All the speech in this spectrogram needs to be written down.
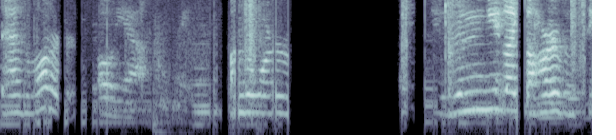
it has water. Oh yeah. Underwater. You're gonna need like the heart of a sea.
